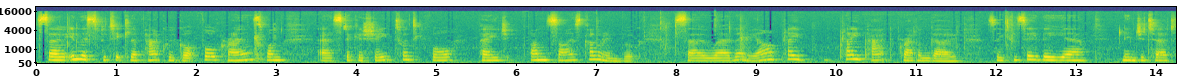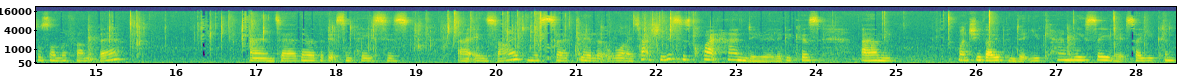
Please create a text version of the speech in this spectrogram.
So in this particular pack we've got four crayons, one uh, sticker sheet, 24 page fun size colouring book. So uh, there we are, play, play pack, grab and go. So you can see the uh, Ninja Turtles on the front there. And uh, there are the bits and pieces uh, inside and this uh, clear little wallet. Actually this is quite handy really because um, once you've opened it you can reseal it. So you can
